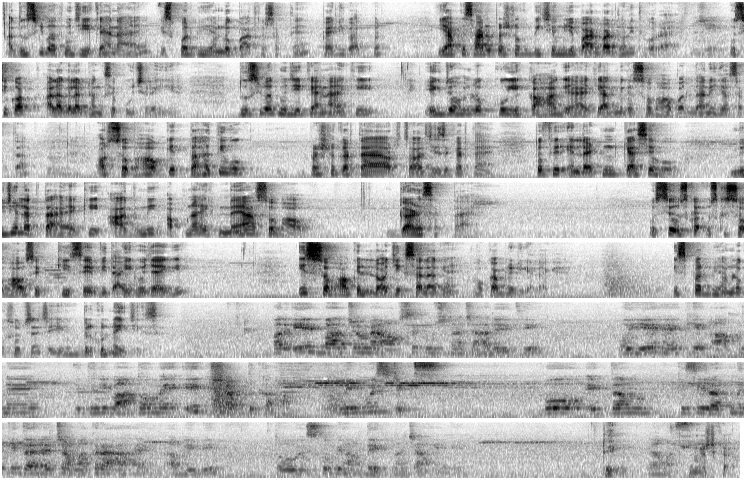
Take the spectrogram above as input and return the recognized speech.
और दूसरी बात मुझे ये कहना है इस पर भी हम लोग बात कर सकते हैं पहली बात पर। ये आपके सारे प्रश्नों के पीछे मुझे बार बार ध्वनित हो रहा है। उसी को आप अलग अलग ढंग से पूछ रही हैं। दूसरी बात मुझे ये कहना है कि एक जो हम लोग को ये कहा गया है कि आदमी का स्वभाव बदला नहीं जा सकता हम्म, और स्वभाव के तहत ही वो प्रश्न करता है और सारी चीज़ें करता है तो फिर एनलाइटमेंट कैसे हो? मुझे लगता है कि आदमी अपना एक नया स्वभाव गढ़ सकता है। उससे उसका उसके स्वभाव से की से विदाई हो जाएगी। इस स्वभाव के लॉजिक्स अलग हैं वोकेबलरी अलग है। इस पर भी हम लोग को सोचना चाहिए वो बिल्कुल नई चीज़ है। और एक बात जो मैं आपसे पूछना चाह रही थी वो ये है कि आपने इतनी बातों में एक शब्द कहा लिंग्विस्टिक्स वो एकदम किसी रत्न की तरह चमक रहा है अभी भी तो इसको भी हम देखना चाहेंगे। ठीक। नमस्कार।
